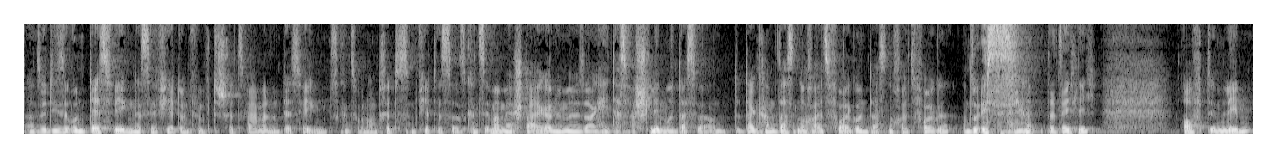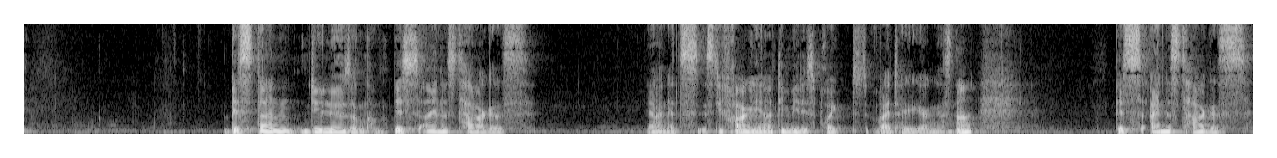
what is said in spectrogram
Also diese und deswegen, das ist der vierte und fünfte Schritt, zweimal und deswegen, das kannst du aber noch ein drittes und viertes, also kannst du immer mehr steigern und immer mehr sagen, hey, das war schlimm und das war, und dann kam das noch als Folge und das noch als Folge. Und so ist es ja tatsächlich oft im Leben. Bis dann die Lösung kommt, bis eines Tages Ja, und jetzt ist die Frage, je nachdem, wie das Projekt weitergegangen ist, ne? bis eines Tages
